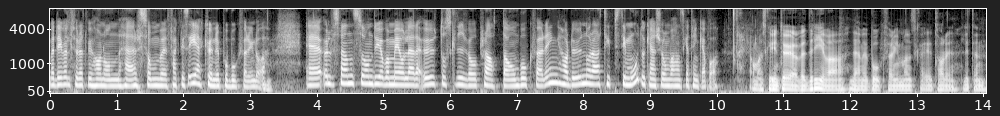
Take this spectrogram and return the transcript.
Men det är väl tur att vi har någon här som faktiskt är kunnig på bokföring då. Mm. Uh, Ulf Svensson, du jobbar med att lära ut och skriva och prata om bokföring. Har du några tips till Modo kanske om vad han ska tänka på? Ja, man ska ju inte överdriva det här med bokföring. Man ska ju ta det lite,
